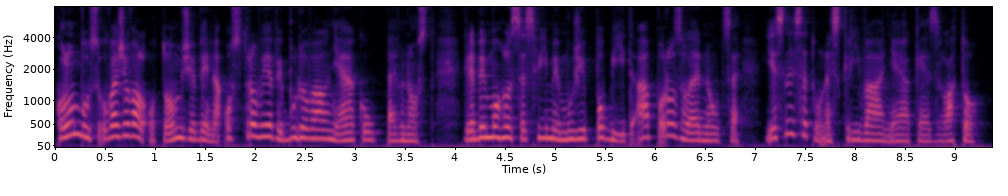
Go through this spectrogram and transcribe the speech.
Kolumbus uvažoval o tom, že by na ostrově vybudoval nějakou pevnost, kde by mohl se svými muži pobít a porozhlédnout se, jestli se tu neskrývá nějaké zlato.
